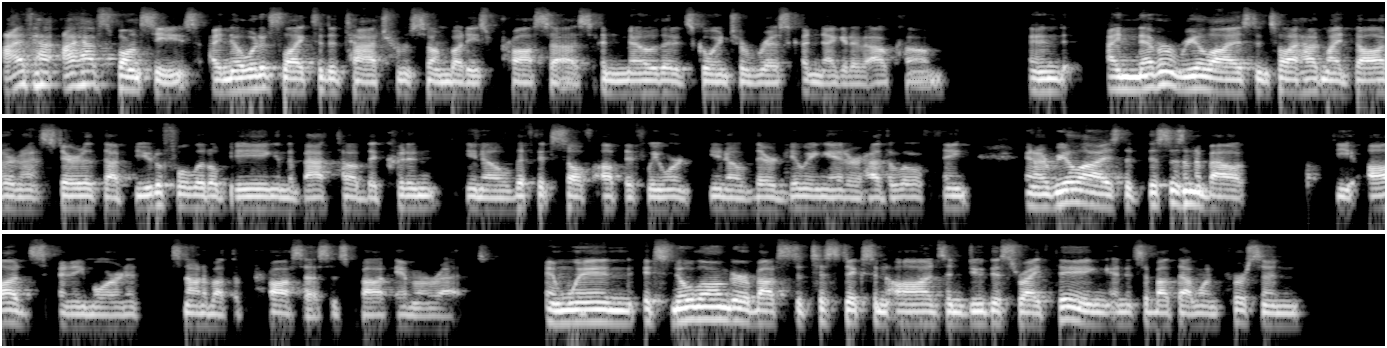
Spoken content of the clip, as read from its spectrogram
I've had I have sponsees. I know what it's like to detach from somebody's process and know that it's going to risk a negative outcome. And I never realized until I had my daughter and I stared at that beautiful little being in the bathtub that couldn't, you know, lift itself up if we weren't, you know, there doing it or had the little thing. And I realized that this isn't about the odds anymore and it's not about the process, it's about Amaret. And when it's no longer about statistics and odds and do this right thing, and it's about that one person,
